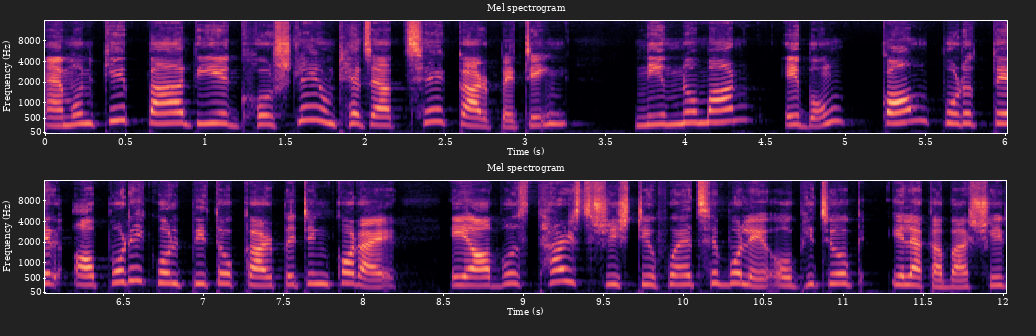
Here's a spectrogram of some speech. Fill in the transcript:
এমনকি পা দিয়ে ঘষলে উঠে যাচ্ছে কার্পেটিং। নিম্নমান এবং কম পুরুত্বের অপরিকল্পিত কার্পেটিং করায় এই অবস্থার সৃষ্টি হয়েছে বলে অভিযোগ এলাকাবাসীর।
